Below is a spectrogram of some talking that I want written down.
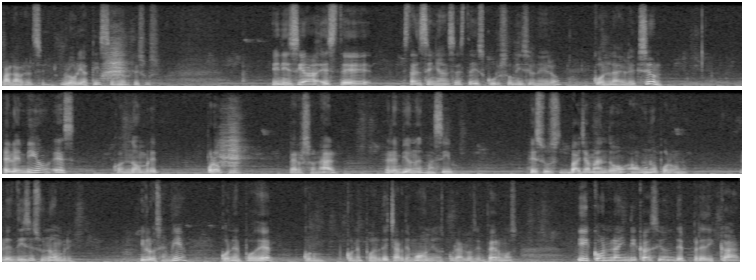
Palabra del Señor. Gloria a ti, Señor Jesús. Inicia este, esta enseñanza, este discurso misionero con la elección. El envío es con nombre propio, personal. El envío no es masivo. Jesús va llamando a uno por uno, les dice su nombre y los envía con el poder, con, con el poder de echar demonios, curar los enfermos y con la indicación de predicar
